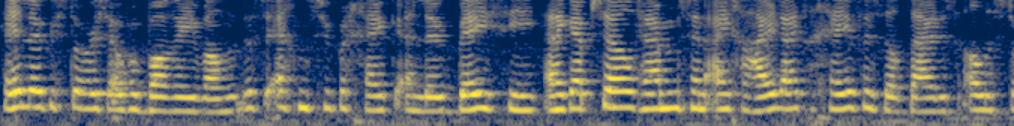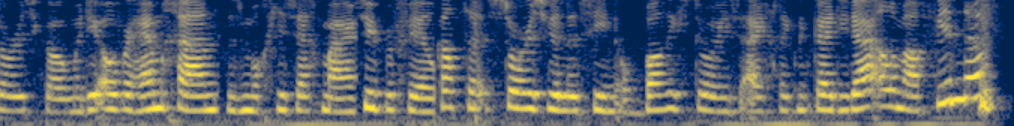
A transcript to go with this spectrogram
hele leuke stories over Barry. Want het is echt een super gek en leuk beestie. En ik heb zelf hem zijn eigen highlight gegeven. Zodat daar dus alle stories komen die over hem gaan. Dus mocht je zeg maar super veel katten stories willen zien of Barry stories eigenlijk, dan kan je die daar allemaal vinden.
